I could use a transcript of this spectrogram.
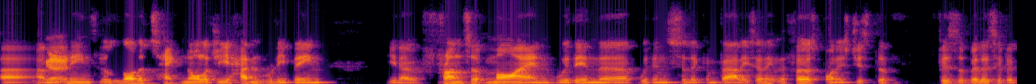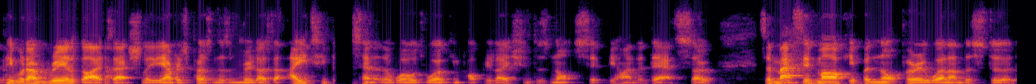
um, okay. means a lot of technology hadn't really been, you know, front of mind within the within Silicon Valley. So I think the first point is just the visibility. But people don't realize actually, the average person doesn't realize that 80% of the world's working population does not sit behind a desk. So it's a massive market, but not very well understood.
